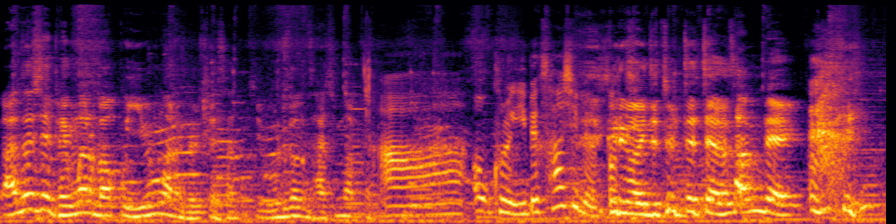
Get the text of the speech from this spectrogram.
안산시에 100만 원 받고 200만 원 결제 샀지. 우리 돈 40만 원. 아, 어 그럼 240이었어. 그리고 이제 둘째째는 300.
